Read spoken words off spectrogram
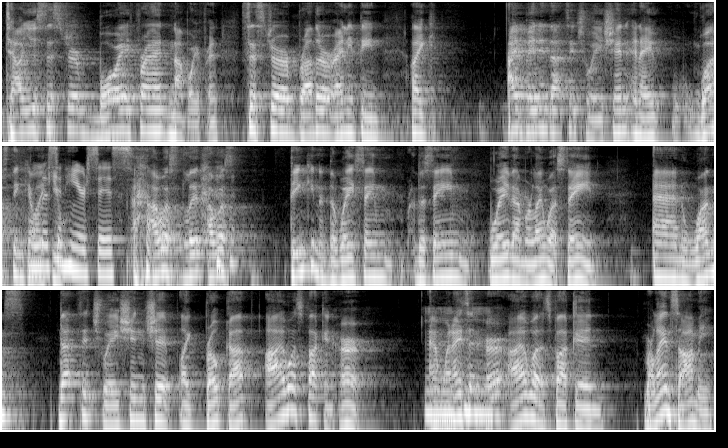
tell you, sister, boyfriend, not boyfriend, sister, brother, or anything. Like, I've been in that situation, and I was thinking, like, Listen you, here, sis. I was, I was thinking the way same, the same way that Marlene was saying, and once that situation ship like broke up, I was fucking hurt. And when I said mm-hmm. hurt, I was fucking. Marlene saw me.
